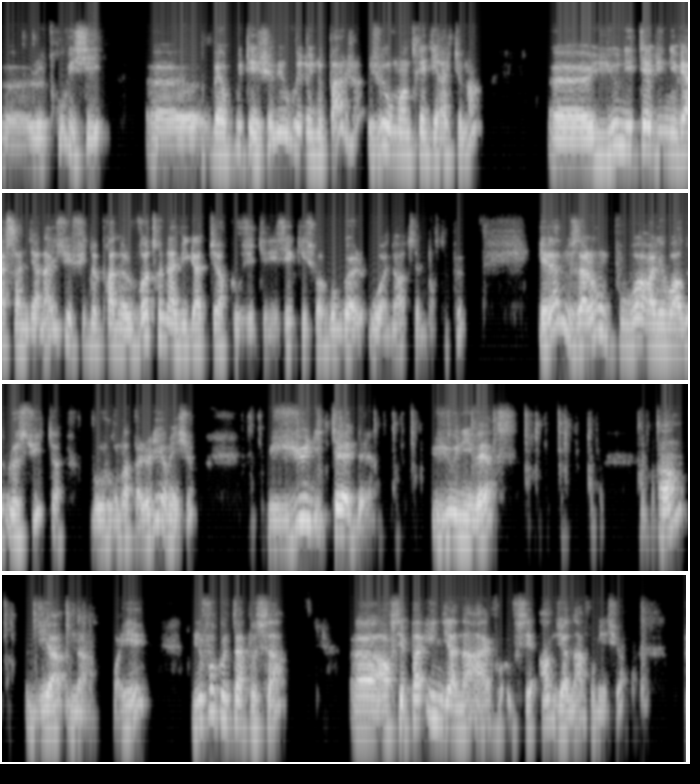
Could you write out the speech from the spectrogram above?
euh, le trouve ici. Ben écoutez, je vais ouvrir une page, je vais vous montrer directement. Unité d'univers Indiana, il suffit de prendre votre navigateur que vous utilisez, qu'il soit Google ou un autre, ça importe peu. Et là, nous allons pouvoir aller voir le. Bon, on ne va pas le lire, bien sûr. United Universe Indiana. Vous voyez? Une fois qu'on tape ça, euh, alors, ce n'est pas Indiana, hein, c'est Indiana, faut bien sûr.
